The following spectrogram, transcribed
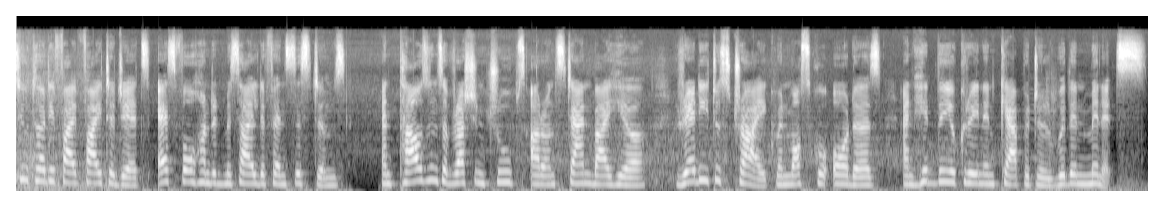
Su 35 fighter jets, S 400 missile defense systems, and thousands of Russian troops are on standby here, ready to strike when Moscow orders and hit the Ukrainian capital within minutes.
